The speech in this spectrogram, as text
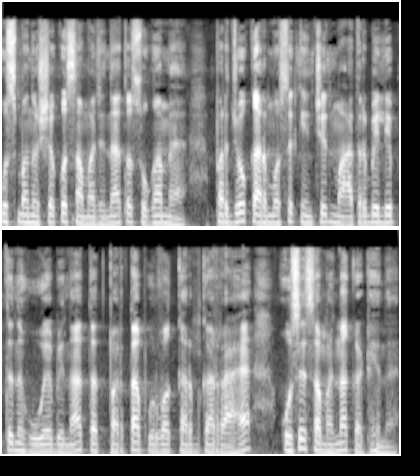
उस मनुष्य को समझना तो सुगम है, पर जो कर्मों से किंचित मात्र भी लिप्त हुए बिना तत्परता पूर्वक कर्म कर रहा है, उसे समझना कठिन है।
